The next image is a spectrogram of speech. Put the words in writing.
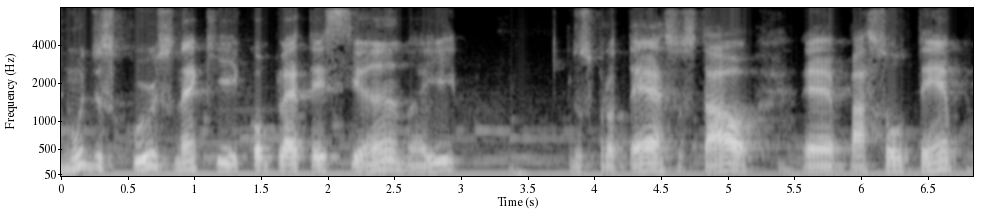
no discurso, né, que completa esse ano aí, dos protestos tal, é, passou o tempo,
